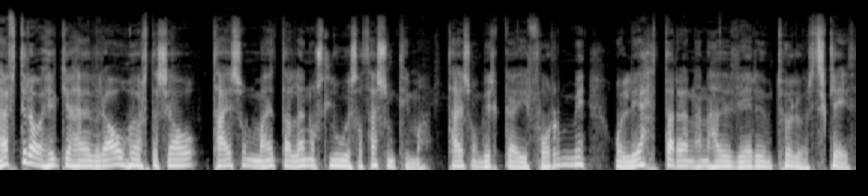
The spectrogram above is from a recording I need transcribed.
Eftir á að higgja hefði verið áhugast að sjá Tyson mæta Lennox Lewis á þessum tíma. Tyson virkaði í formi og léttar en hann hefði verið um töluvert skeið.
